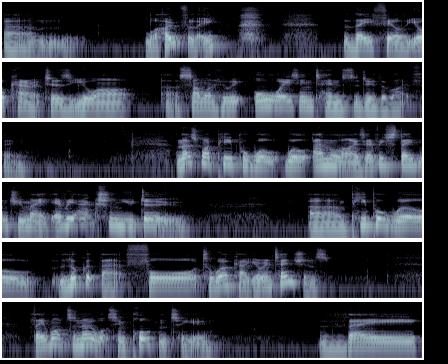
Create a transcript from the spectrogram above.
um, well, hopefully, they feel that your characters, you are uh, someone who always intends to do the right thing. And that's why people will, will analyze every statement you make, every action you do. Um, people will look at that for to work out your intentions. They want to know what's important to you. They,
